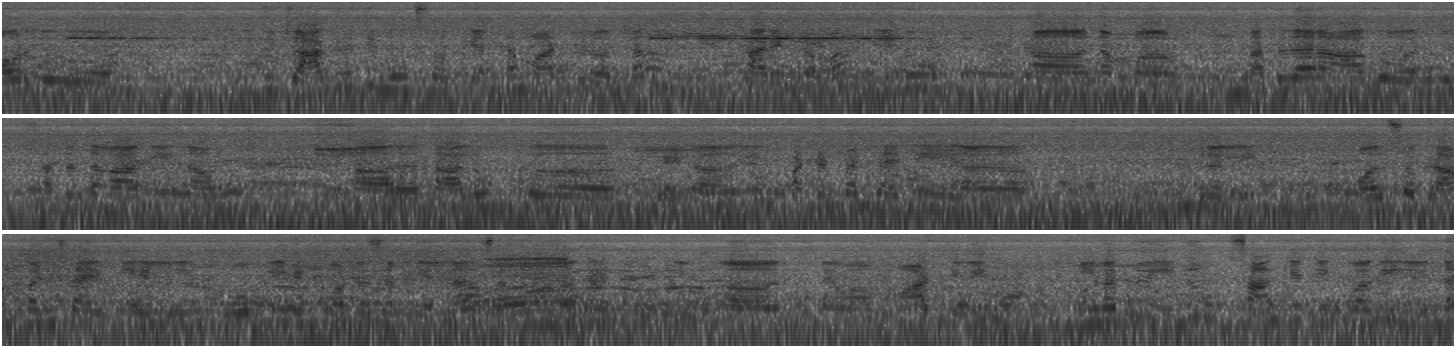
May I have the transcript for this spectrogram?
ಅವ್ರದ್ದು ಇದು ಜಾಗೃತಿ ಮೂಡಿಸೋಕೆ ಅಂತ ಮಾಡ್ತಿರೋಂಥ ಕಾರ್ಯಕ್ರಮ. ಇದು ನಮ್ಮ ಮತದಾನ ಆಗುವವರೆಗೂ ಸತತವಾಗಿ ನಾವು ತಾಲೂಕು ಪಟ್ಟಣ ಪಂಚಾಯತಿ ಇದರಲ್ಲಿ ಆಲ್ಸೋ ಗ್ರಾಮ ಪಂಚಾಯತಿಯಲ್ಲಿ ಹೋಬಳಿ ಹೆಡ್ ಕ್ವಾರ್ಟರ್ಸಲ್ಲಿ ಎಲ್ಲ ಮಾಡ್ತೀವಿ. ಇವತ್ತು ಇದು ಸಾಂಕೇತಿಕವಾಗಿ ಇಲ್ಲಿಂದ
